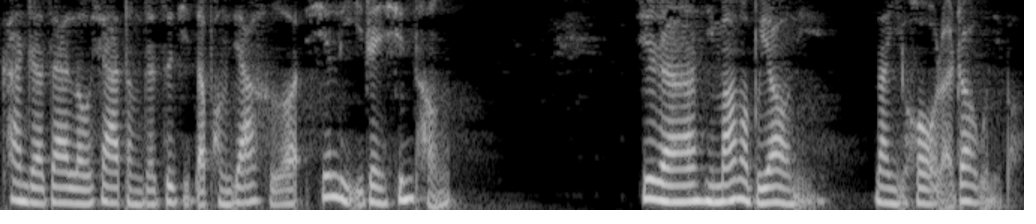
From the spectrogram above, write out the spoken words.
看着在楼下等着自己的彭家河，心里一阵心疼。既然你妈妈不要你，那以后我来照顾你吧。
